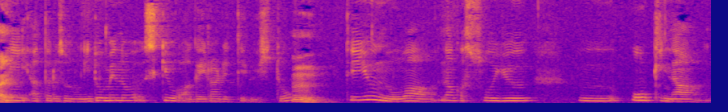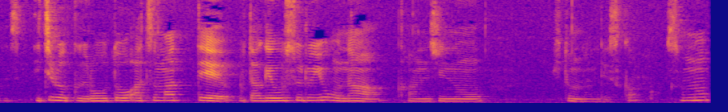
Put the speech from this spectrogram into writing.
にあたるその2度目の式を挙げられてる人、っうん。ていうのはなんかそういうう大きな一族老頭集まって宴をするような感じの人なんですか？その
